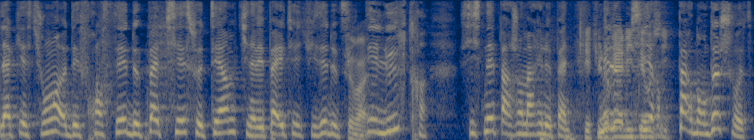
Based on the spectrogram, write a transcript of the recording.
la question des Français de papier, ce terme qui n'avait pas été utilisé depuis des lustres, si ce n'est par Jean-Marie Le Pen. Qui est une Mais réalité le pire, aussi. Pardon, deux choses.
